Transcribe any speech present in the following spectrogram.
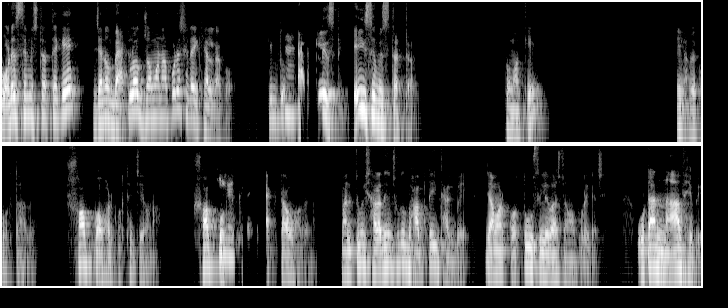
পরের সেমিস্টার থেকে যেন ব্যাকলগ জমা না পড়ে সেটাই খেয়াল রাখো। কিন্তু অ্যাটলিস্ট এই সেমিস্টারটা তোমাকে এভাবে করতে হবে। সব কভার করতে যেও না। সব করতে গেলে একটাও হবে না। মানে তুমি সারাদিন শুধু ভাবতেই থাকবে যে আমার কত সিলেবাস জমা পড়ে গেছে। ওটা না ভেবে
